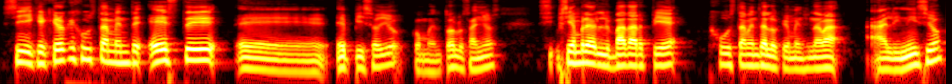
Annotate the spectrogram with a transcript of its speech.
Sí, que creo que justamente este eh, episodio, como en todos los años, si- siempre va a dar pie justamente a lo que mencionaba al inicio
